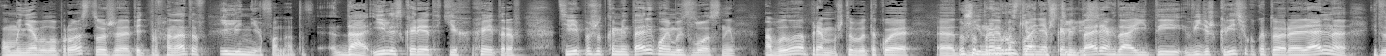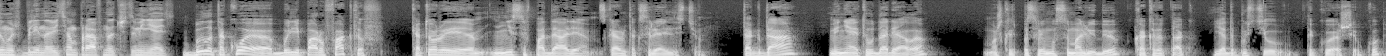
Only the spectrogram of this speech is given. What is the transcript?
У меня был вопрос тоже опять про фанатов. Или не фанатов. Да, или скорее таких хейтеров. Тебе пишут комментарий какой-нибудь злостный. А было прям, чтобы такое э, ну, длинное прям послание в комментариях, да, и ты видишь критику, которая реально, и ты думаешь, блин, а ведь он прав, надо что-то менять. Было такое, были пару фактов, которые не совпадали, скажем так, с реальностью. Тогда меня это ударяло, можно сказать, по своему самолюбию. Как это так? Я допустил такую ошибку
